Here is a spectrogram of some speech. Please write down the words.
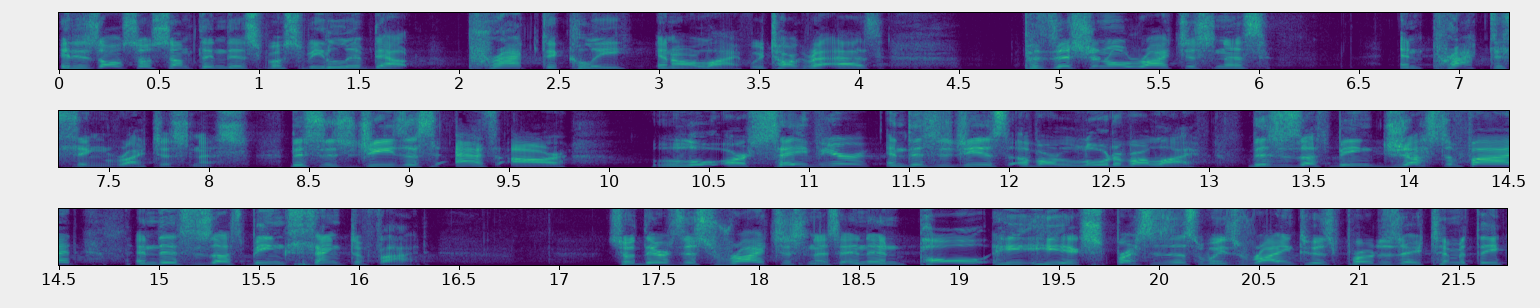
it is also something that's supposed to be lived out practically in our life. We talk about as positional righteousness and practicing righteousness. This is Jesus as our Lord, our Savior, and this is Jesus of our Lord of our life. This is us being justified, and this is us being sanctified. So there's this righteousness, and, and Paul, he, he expresses this when he's writing to his protege Timothy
